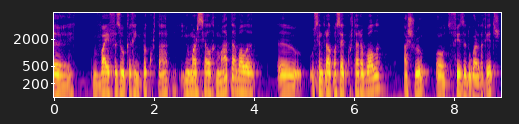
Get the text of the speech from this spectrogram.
uh, vai fazer o carrinho para cortar e o Marcial remata a bola, o central consegue cortar a bola, acho eu, ou defesa do guarda-redes,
